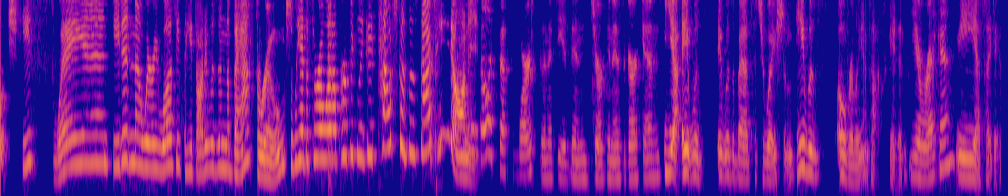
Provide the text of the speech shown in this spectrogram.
couch. He's swaying. He didn't know where he was. He, he thought he was in the bathroom. So we had to throw out a perfectly good couch because this guy peed on it. I feel like that's worse than if he had been jerking his gherkin. Yeah, it was it was a bad situation. He was overly intoxicated. You reckon? Yes, I do.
